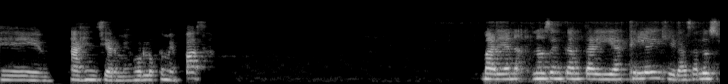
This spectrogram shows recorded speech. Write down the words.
eh, agenciar mejor lo que me pasa. Mariana, nos encantaría que le dijeras a los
